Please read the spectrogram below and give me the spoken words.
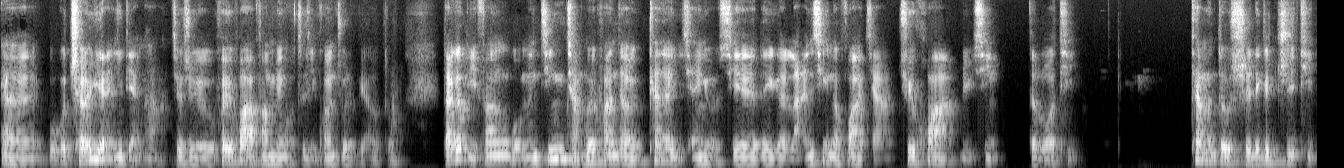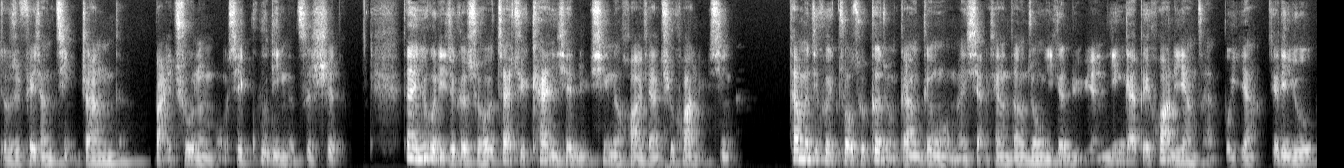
呃，我扯远一点哈，就是绘画方面，我自己关注的比较多。打个比方，我们经常会看到，看到以前有些那个男性的画家去画女性的裸体。他们都是那个肢体都是非常紧张的，摆出了某些固定的姿势的。但如果你这个时候再去看一些女性的画家去画女性，他们就会做出各种各样跟我们想象当中一个女人应该被画的样子很不一样。就例如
